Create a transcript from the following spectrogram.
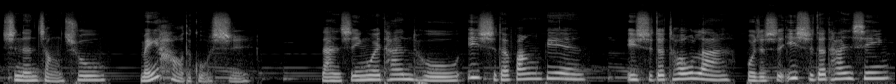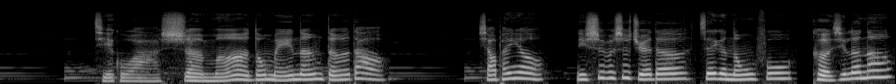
是能长出美好的果实，但是因为贪图一时的方便、一时的偷懒或者是一时的贪心，结果啊，什么都没能得到。小朋友。你是不是觉得这个农夫可惜了呢？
